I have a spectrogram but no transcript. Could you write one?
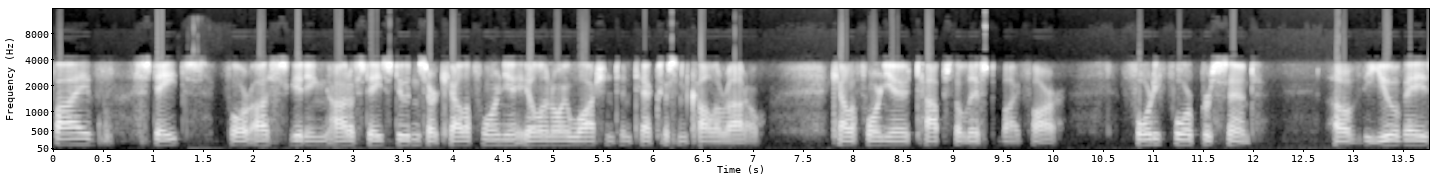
five states for us getting out of state students are California, Illinois, Washington, Texas, and Colorado. California tops the list by far. 44% of the U of A's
